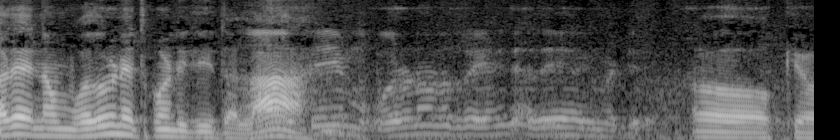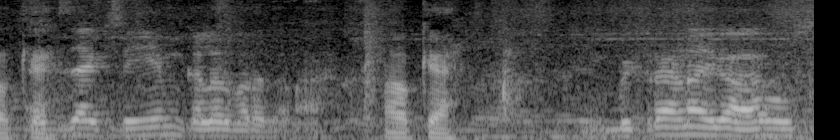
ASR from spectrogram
ಅದೇ ನಮ್ಮ ವರುಣ್ ಎತ್ಕೊಂಡಿದ್ದಲ್ಲ ಸೇಮ್ ವರುಣನ ಹತ್ರ ಏನಿದೆ ಅದೇ ಹೆಲ್ಮೆಟ್ ಇದೆ okay okay exact same colour ಬರೋದಣ್ಣ ಓಕೆ ಬಿಟ್ರೆ ಅಣ್ಣ ಈಗ ಹೊಸ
